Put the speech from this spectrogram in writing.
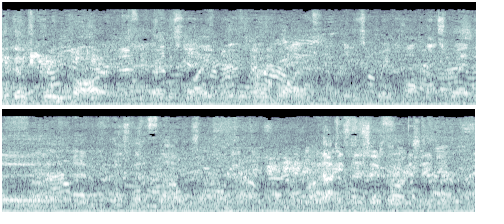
you go to Green Park, Go this way, go right Park. That's where the um, that's where the flowers are. That is the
